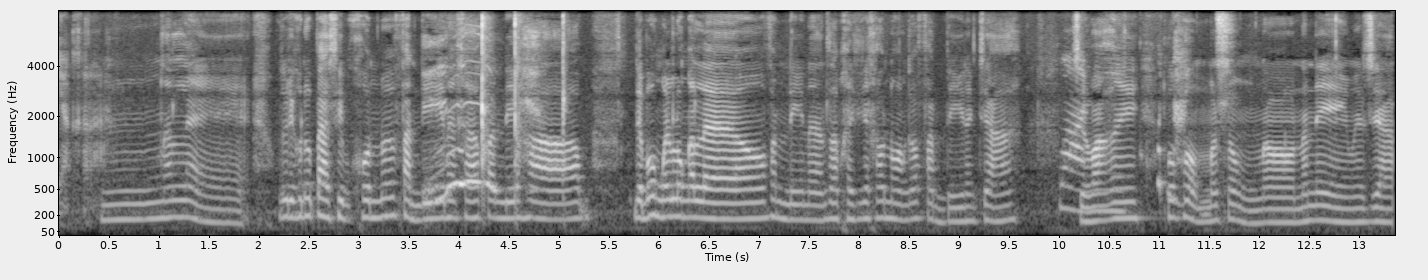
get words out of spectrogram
กอะค่ะอืมนั่นแหละสวัสดีคนดูแปดสิบคนด้วยฝันดีนะครับฝันดีครับ เดี๋ยวพวกผมไปลงกันแล้ว ฝันดีนะสำหรับใครที่จะเข้านอนก็ฝันดีนะจ๊ะ หวานจะว่าให้พวกผมมาส่งนอนนั่นเองนะจ๊ะ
